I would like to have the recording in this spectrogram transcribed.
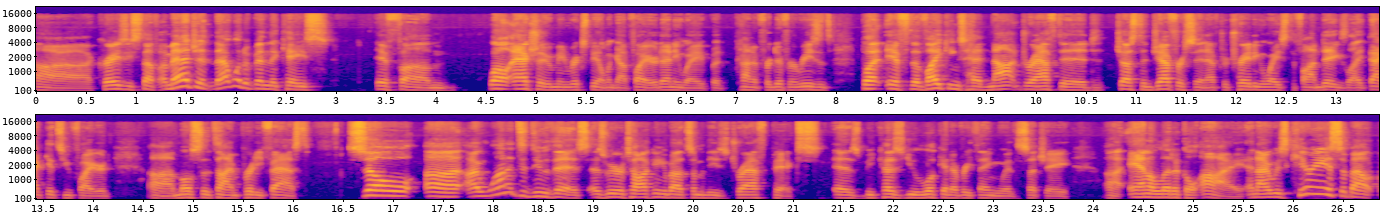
Uh, crazy stuff. Imagine that would have been the case if, um, well, actually, I mean, Rick Spielman got fired anyway, but kind of for different reasons. But if the Vikings had not drafted Justin Jefferson after trading away Stefon Diggs, like that gets you fired uh, mm-hmm. most of the time pretty fast. So uh, I wanted to do this as we were talking about some of these draft picks, is because you look at everything with such a uh, analytical eye, and I was curious about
